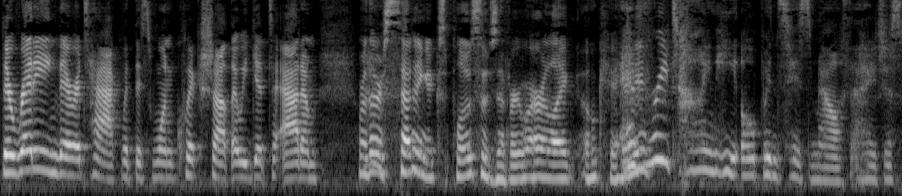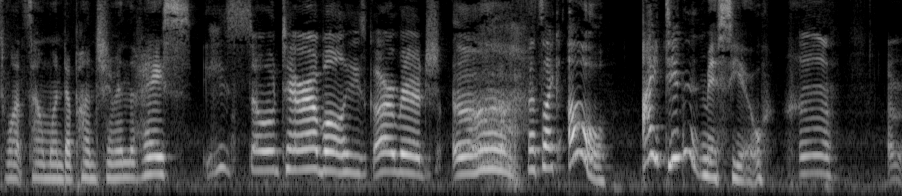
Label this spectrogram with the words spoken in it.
they're readying their attack with this one quick shot that we get to Adam. Where they're setting explosives everywhere. Like, okay. Every time he opens his mouth, I just want someone to punch him in the face. He's so terrible. He's garbage. Ugh. That's like, oh, I didn't miss you. Mm, um,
